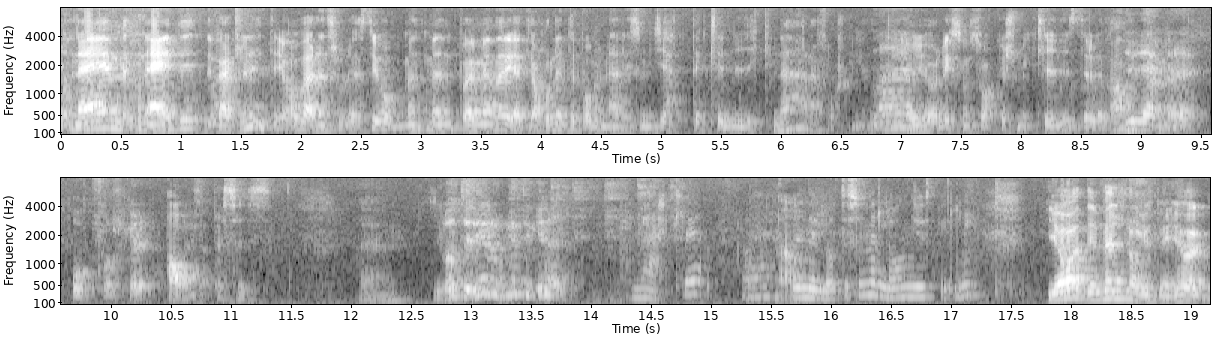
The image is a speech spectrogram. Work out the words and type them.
Nej, men, nej det, det, verkligen inte. Jag har världens roligaste jobb. Men, men vad jag menar är att jag håller inte på med den här liksom jättekliniknära forskningen. Utan jag gör liksom saker som är kliniskt relevanta. Du är läkare och forskare. Ja, precis. Eh, det- Låter det roligt tycker ni? Verkligen. Ja. Men det låter som en lång utbildning. Ja, det är väldigt lång utbildning. Jag har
